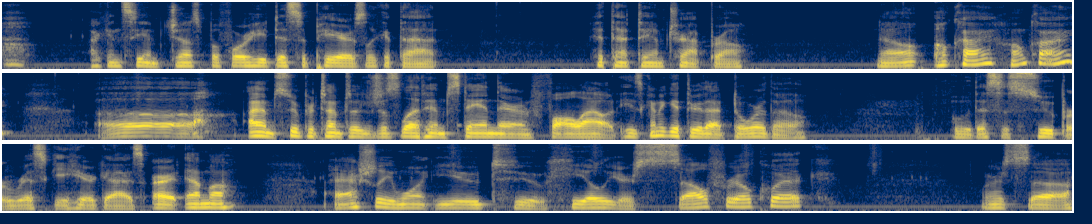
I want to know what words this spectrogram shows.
I can see him just before he disappears. Look at that. Hit that damn trap, bro. No? Okay, okay. Uh, I am super tempted to just let him stand there and fall out. He's going to get through that door, though. Ooh, this is super risky here, guys. All right, Emma. I actually want you to heal yourself real quick. Where's, uh...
